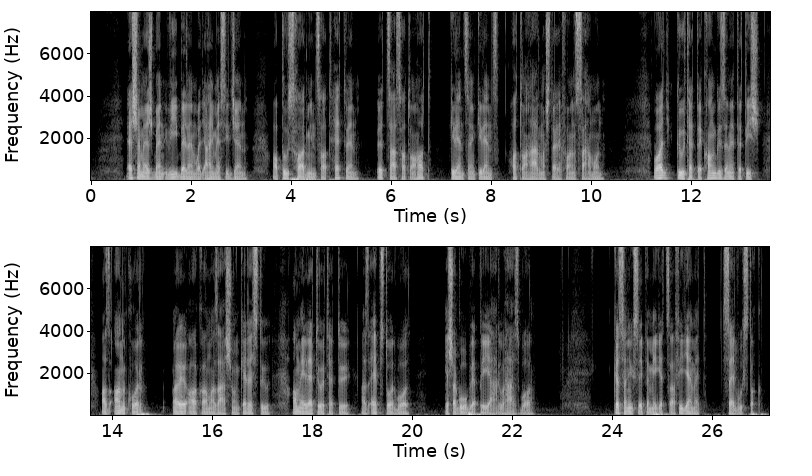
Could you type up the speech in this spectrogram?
SMS-ben, Viberen vagy iMessage-en a plusz 36 70 566 99 63-as telefonszámon. Vagy küldhettek hangüzenetet is az Anchor alkalmazáson keresztül, amely letölthető az App Store-ból és a Google Play áruházból. Köszönjük szépen még egyszer a figyelmet, szervusztok!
